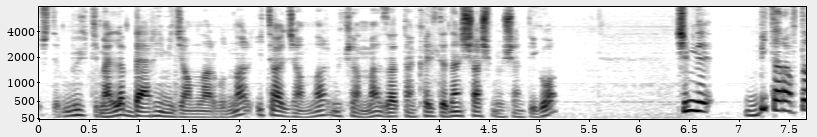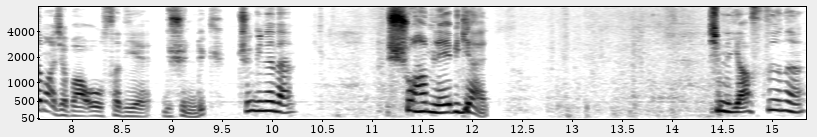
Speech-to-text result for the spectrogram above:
İşte büyük ihtimalle Berhimi camlar bunlar. İthal camlar mükemmel. Zaten kaliteden şaşmıyor Şantigo. Şimdi bir tarafta mı acaba olsa diye düşündük. Çünkü neden? Şu hamleye bir gel. Şimdi yastığını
